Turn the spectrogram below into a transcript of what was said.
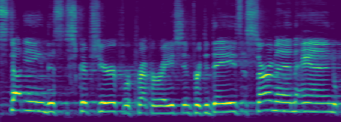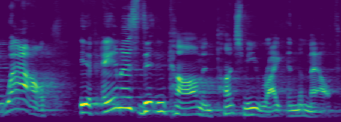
studying this scripture for preparation for today's sermon, and wow, if Amos didn't come and punch me right in the mouth.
